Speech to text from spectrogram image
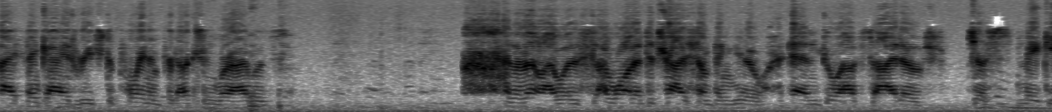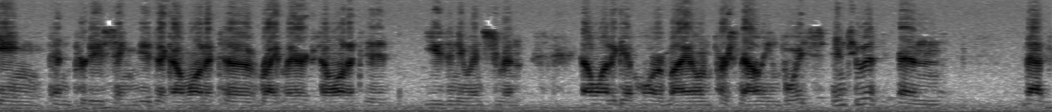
I think I had reached a point in production where I was, I don't know, I was I wanted to try something new and go outside of just making and producing music. I wanted to write lyrics. I wanted to use a new instrument. I wanted to get more of my own personality and voice into it, and that's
